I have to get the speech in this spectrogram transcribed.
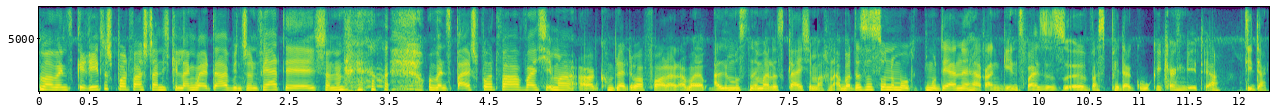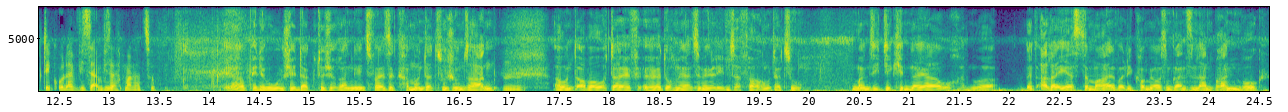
Immer wenn es Gerätesport war, stand ich gelangweilt da, bin schon fertig. und wenn es Ballsport war, war ich immer äh, komplett überfordert. Aber alle mussten immer das Gleiche machen. Aber das ist so eine moderne Herangehensweise, äh, was Pädagogik angeht, ja? Didaktik oder wie, wie sagt man dazu? Ja, pädagogische, didaktische Herangehensweise kann man dazu schon sagen. Mhm. Und, aber auch da hört auch eine ganze Menge Lebenserfahrung dazu. Man sieht die Kinder ja auch nur das allererste Mal, weil die kommen ja aus dem ganzen Land Brandenburg.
